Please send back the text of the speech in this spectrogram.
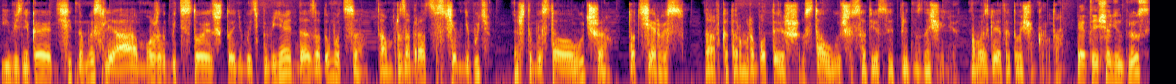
И возникают действительно мысли, а может быть стоит что-нибудь поменять, да, задуматься, там, разобраться с чем-нибудь, чтобы стало лучше тот сервис, да, в котором работаешь, стал лучше соответствовать предназначению. На мой взгляд, это очень круто. Это еще один плюс,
